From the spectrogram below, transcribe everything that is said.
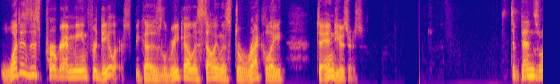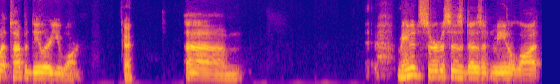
what does this program mean for dealers? Because Ricoh is selling this directly to end users. Depends what type of dealer you are. Okay. Um, managed services doesn't mean a lot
